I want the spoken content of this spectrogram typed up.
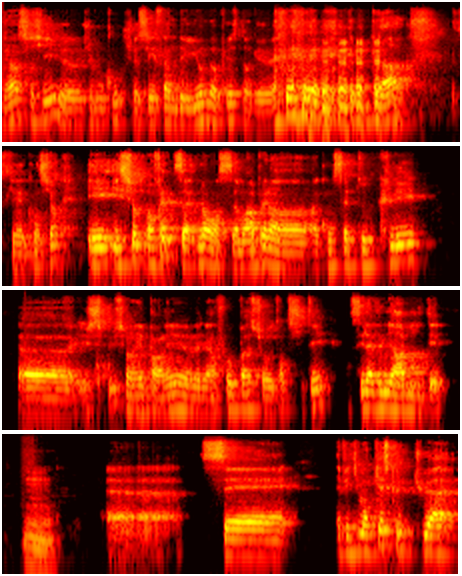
Non, si, si, euh, j'aime beaucoup. Je suis assez fan de Jung en plus, donc euh, parce qu'il est inconscient. Et, et sur, en fait, ça, non, ça me rappelle un, concept clé. Euh, je ne sais plus si on avait parlé la dernière fois ou pas sur l'authenticité. C'est la vulnérabilité. Hmm. c'est effectivement qu'est-ce que tu as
